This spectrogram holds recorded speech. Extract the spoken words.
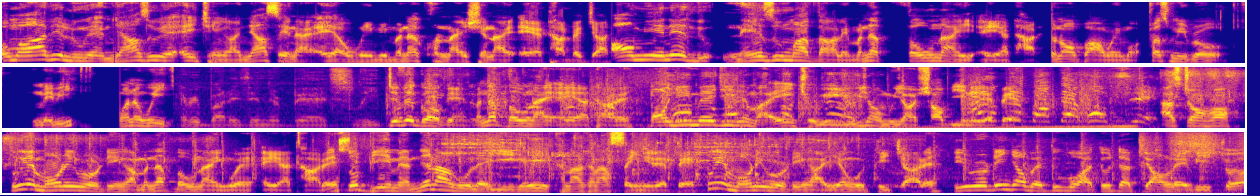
ပုံမှန်အားဖြင့်လူငယ်အများစုရဲ့အဲ့ချိန်ကည10:00နာရီအဲ့ရဝင်ပြီးမနက်9:00နာရီ10:00နာရီအဲ့ရထားတတ်ကြတယ်အောင်မြင်တဲ့လူနည်းစုမှသာလေမနက်3:00နာရီအဲ့ရထားတယ်ကျွန်တော်ပါဝင်ပေါ့ trust me bro maybe one a week Everybody's in their bed, sleep. David Goggin မနက်3:00နာရီအဲ့ရထားတယ်ပေါင်ကြီးမဲကြီးထဲမှာအဲ့ချိုပြီးယူချောင်မှုချောင်ရှောက်ပြေးနေတဲ့ပဲ Aston Hall သူ့ရဲ့ morning routine ကမနက်3:00နာရီခွဲအဲ့ရထားတယ်စွပ်ပြေးမယ်မျက်နှာကိုလည်းရေခဲခဏခဏစိန်နေတဲ့ပဲသူ့ရဲ့ morning routine ကအရင်ကိုထိကြတယ်ဒီ routine ကြောင့်ပဲသူ့ဘဝတိုးတက်ပြောင်းလဲပြီးကြောရ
